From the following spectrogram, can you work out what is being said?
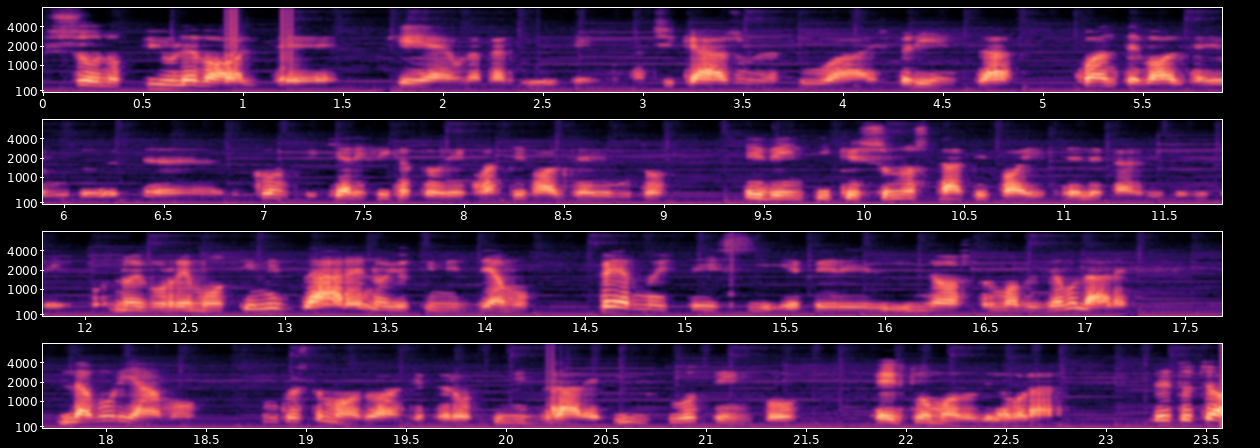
sono più le volte che è una perdita di tempo. Facci caso nella tua esperienza quante volte hai avuto eh, incontri chiarificatori e quante volte hai avuto eventi che sono stati poi delle perdite di tempo. Noi vorremmo ottimizzare, noi ottimizziamo per noi stessi e per il nostro modo di lavorare, lavoriamo in questo modo anche per ottimizzare il tuo tempo e il tuo modo di lavorare. Detto ciò,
